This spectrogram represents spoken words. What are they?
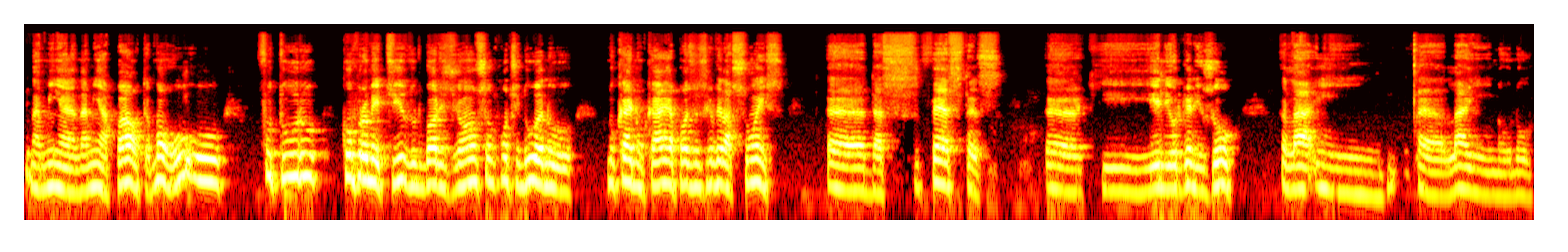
na minha, na minha pauta. Bom, o, o futuro comprometido do Boris Johnson continua no, no cai no cai após as revelações uh, das festas uh, que ele organizou lá em uh, lá em, no, no,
